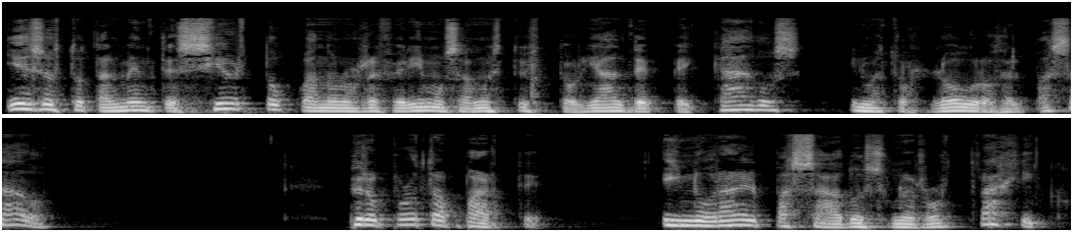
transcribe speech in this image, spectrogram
Y eso es totalmente cierto cuando nos referimos a nuestro historial de pecados y nuestros logros del pasado. Pero por otra parte, ignorar el pasado es un error trágico.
